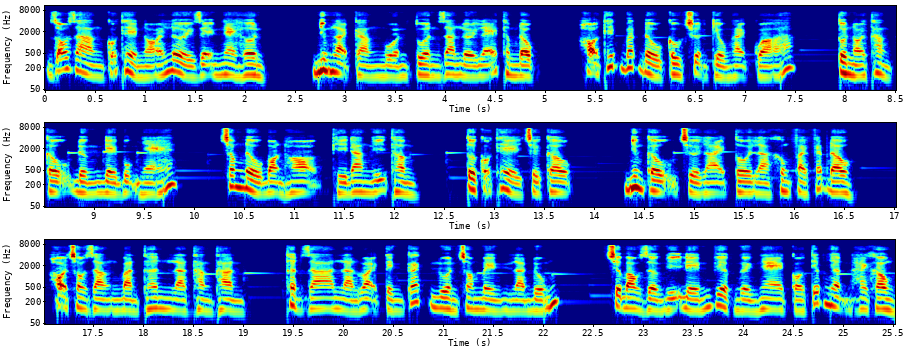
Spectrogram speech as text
Rõ ràng có thể nói lời dễ nghe hơn, nhưng lại càng muốn tuôn ra lời lẽ thâm độc. Họ thích bắt đầu câu chuyện kiểu ngại quá. Tôi nói thẳng cậu đừng để bụng nhé. Trong đầu bọn họ thì đang nghĩ thầm, tôi có thể chửi cậu, nhưng cậu chửi lại tôi là không phải phép đâu. Họ cho rằng bản thân là thẳng thắn, thật ra là loại tính cách luôn cho mình là đúng, chưa bao giờ nghĩ đến việc người nghe có tiếp nhận hay không.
